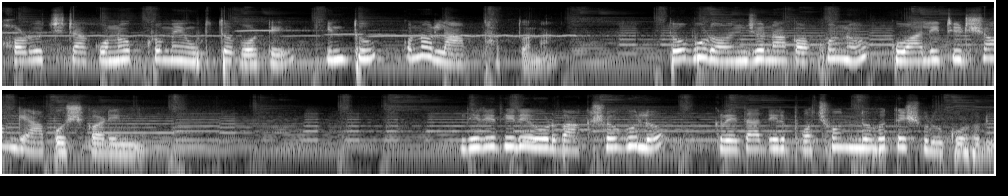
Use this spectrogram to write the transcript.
খরচটা কোনো ক্রমে উঠতো বটে, কিন্তু কোনো লাভ থাকতো না। তবু রঞ্জনা কখনো কোয়ালিটির সঙ্গে আপোষ করেনি। ধীরে ধীরে ওর বাক্সগুলো ক্রেতাদের পছন্দ হতে শুরু করল।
